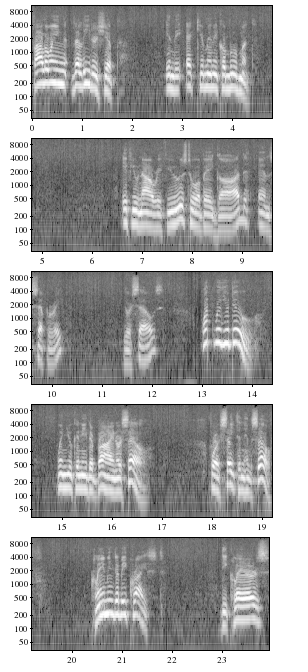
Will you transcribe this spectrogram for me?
following the leadership in the ecumenical movement? If you now refuse to obey God and separate yourselves, what will you do when you can neither buy nor sell? For Satan himself, claiming to be Christ, declares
